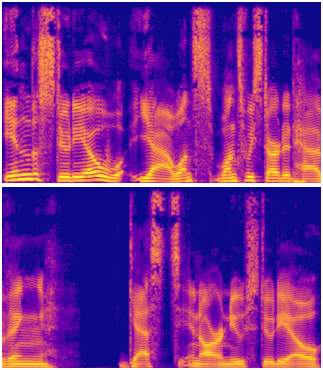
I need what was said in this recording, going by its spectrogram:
in the studio yeah once once we started having guests in our new studio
